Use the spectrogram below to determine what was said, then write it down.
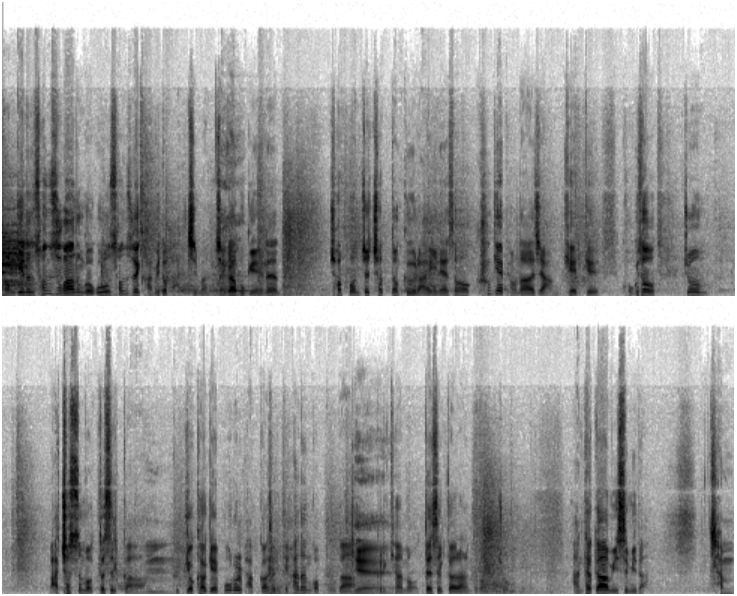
경기는 선수가 하는 거고 선수의 감이 더 맞지만 제가 네. 보기에는 첫 번째 쳤던 그 라인에서 크게 변화하지 않게 이렇게 거기서 좀 맞췄으면 어땠을까. 음. 급격하게 볼을 바꿔서 이렇게 하는 것보다 예. 그렇게 하면 어땠을까라는 그런 좀 안타까움이 있습니다. 참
